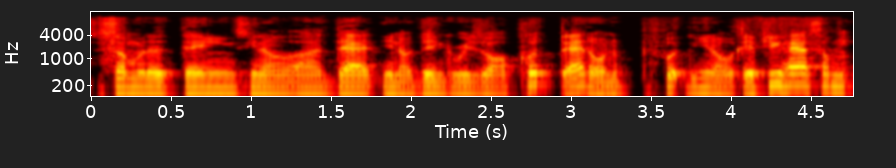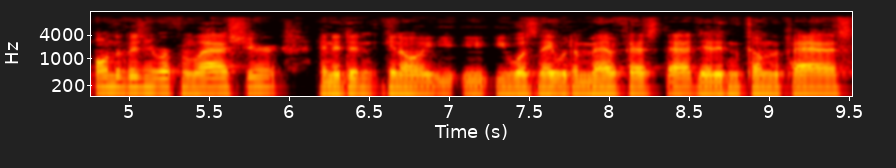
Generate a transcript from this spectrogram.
some of the things, you know, uh, that, you know, didn't resolve. Put that on, put, you know, if you had something on the vision board from last year and it didn't, you know, you, you wasn't able to manifest that, it didn't come to pass,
